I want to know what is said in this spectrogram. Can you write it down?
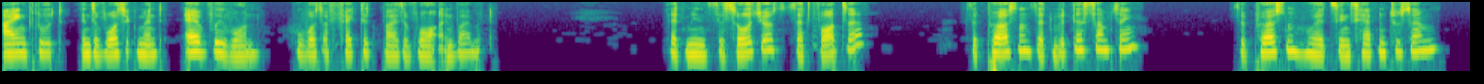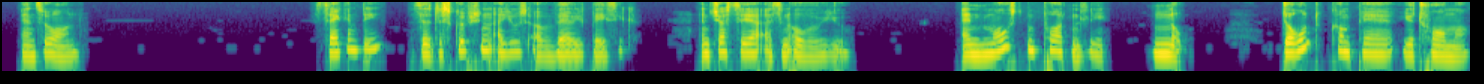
I include in the war segment everyone who was affected by the war environment. That means the soldiers that fought there, the person that witnessed something, the person who had things happen to them, and so on. Secondly, the description I use are very basic and just there as an overview. And most importantly, no. Don't compare your trauma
